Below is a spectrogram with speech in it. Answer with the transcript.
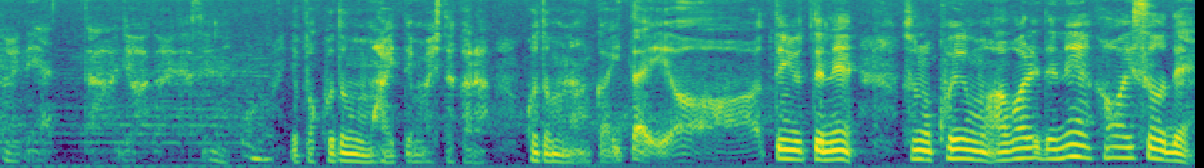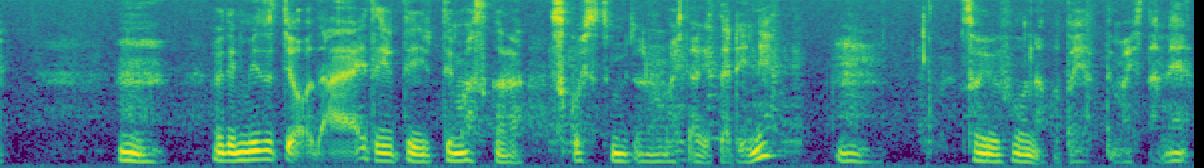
それでやった。状態ですよね。やっぱ子供も入ってましたから子供なんか痛いよって言ってねその声も哀れでねかわいそうで。うん。それで水ちょうだいって言って言ってますから少しずつ水飲ましてあげたりね。うん。そういうふうなことやってましたね。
